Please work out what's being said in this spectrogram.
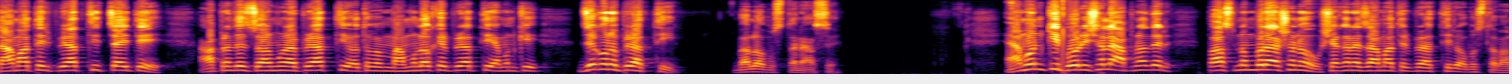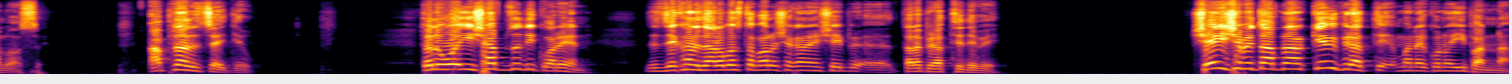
জামাতের প্রার্থীর চাইতে আপনাদের চরমুনার প্রার্থী অথবা মামুলকের প্রার্থী, এমনকি যে কোনো প্রার্থী ভালো অবস্থানে আছে। এমনকি বরিশালে আপনাদের পাঁচ নম্বর আসনেও সেখানে জামাতের প্রার্থীর অবস্থা ভালো আছে। আপনাদের চাইতেও। তাহলে ওই হিসাব যদি করেন যে যেখানে যার অবস্থা ভালো সেখানে সেই তারা প্রার্থী দেবে। সেই হিসেবে তো আপনার কেউই প্রার্থী মানে কোনো ই পান না।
